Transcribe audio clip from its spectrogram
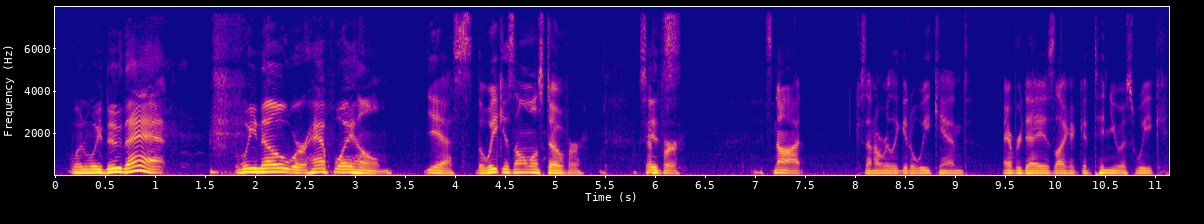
when we do that, we know we're halfway home. Yes, the week is almost over, except It's- for it's not because I don't really get a weekend. Every day is like a continuous week.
